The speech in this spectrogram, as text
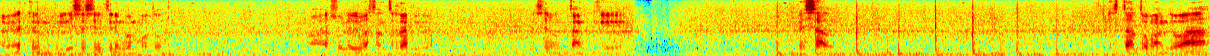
La verdad es que el IS-6 tiene buen motor. Ahora suele ir bastante rápido. Va a ser un tanque pesado. Está tomando A,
